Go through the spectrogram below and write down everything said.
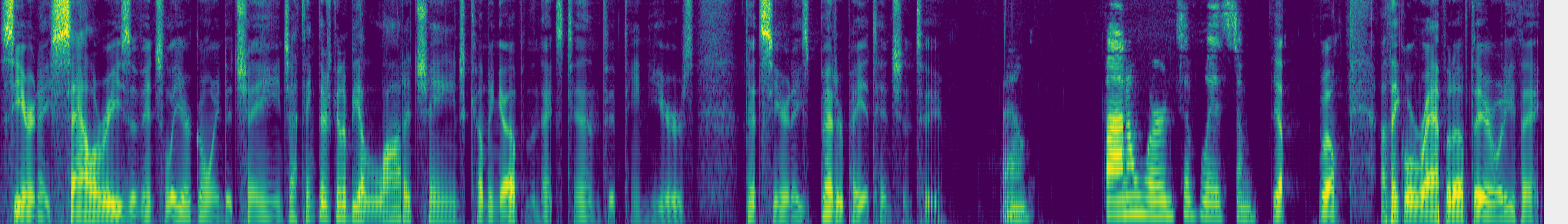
CRNA salaries eventually are going to change. I think there's going to be a lot of change coming up in the next 10, 15 years that CRNAs better pay attention to. well, final words of wisdom. Yep. Well, I think we'll wrap it up there. What do you think?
